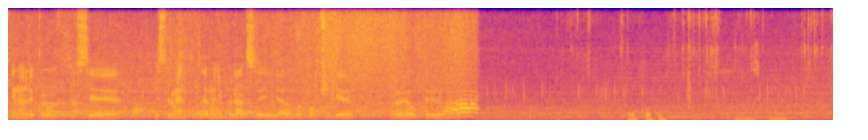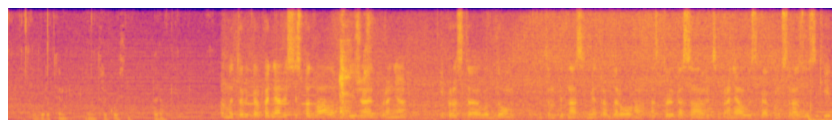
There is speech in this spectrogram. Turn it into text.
Скинули кровь, все инструменты для манипуляции. Я в окопчике провел переливание. окопі. Побратим внутрикосні. Берем. Мы только поднялись из подвала, подъезжает броня, и просто вот дом, там 15 метров дорога, а только останавливается броня, выскакиваем сразу скид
